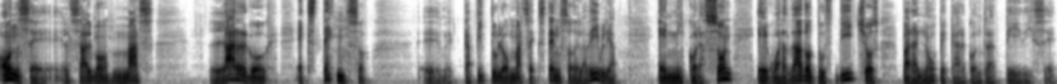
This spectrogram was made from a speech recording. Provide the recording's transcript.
11, eh, el salmo más largo, extenso eh, capítulo más extenso de la Biblia. En mi corazón he guardado tus dichos para no pecar contra ti, dice.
